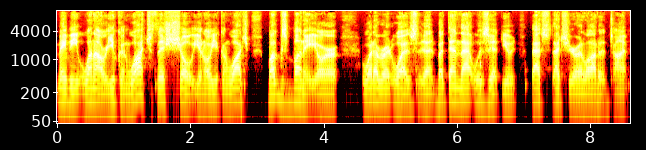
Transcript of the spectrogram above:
maybe one hour. You can watch this show. You know, you can watch Bugs Bunny or whatever it was. uh, But then that was it. You that's that's your allotted time.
